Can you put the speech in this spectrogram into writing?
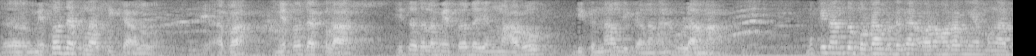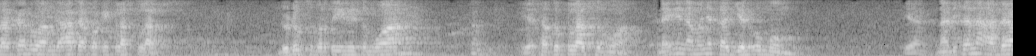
e, metode klasikal ya, apa? Metode kelas itu adalah metode yang ma'ruf dikenal di kalangan ulama. Mungkin antum pernah mendengar orang-orang yang mengatakan wah nggak ada pakai kelas-kelas. Duduk seperti ini semua, ya satu kelas semua. Nah ini namanya kajian umum. Ya, nah di sana ada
